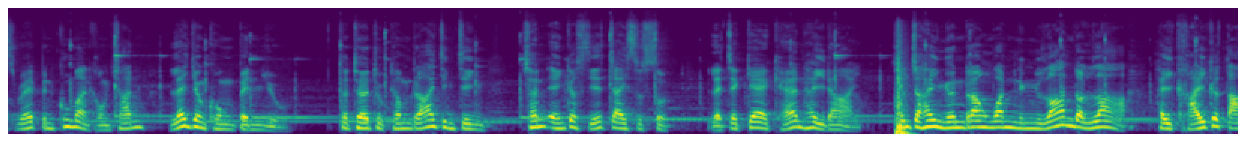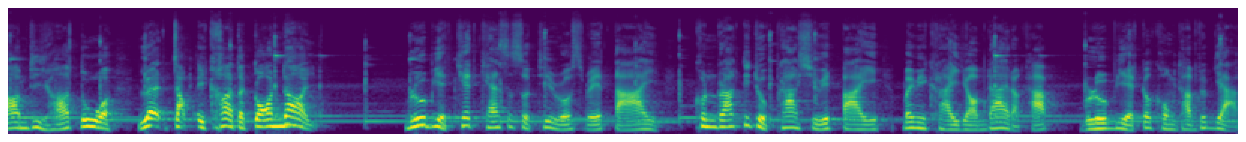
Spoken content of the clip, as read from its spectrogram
สเรดเป็นคู่หมั่นของฉัน และยังคงเป็นอยู่ ถ้าเธอถูกทำร้ายจริง ๆ ฉันเองก็เสียใจสุดๆ และจะแก้แค้นให้ได้ ฉันจะให้เงินรางวัลหนึ่งล้านดอลลาร์ ให้ใครก็ตามที่หาตัว และจับไอ้ฆาตกรได้บลูเบียดเครียดแค้นสุดๆที่โรสเรดตาย คนรักที่ถูกพรากชีวิตไป ไม่มีใครยอมได้หรอกครับ บลูเบียดก็คงทำทุกอย่าง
